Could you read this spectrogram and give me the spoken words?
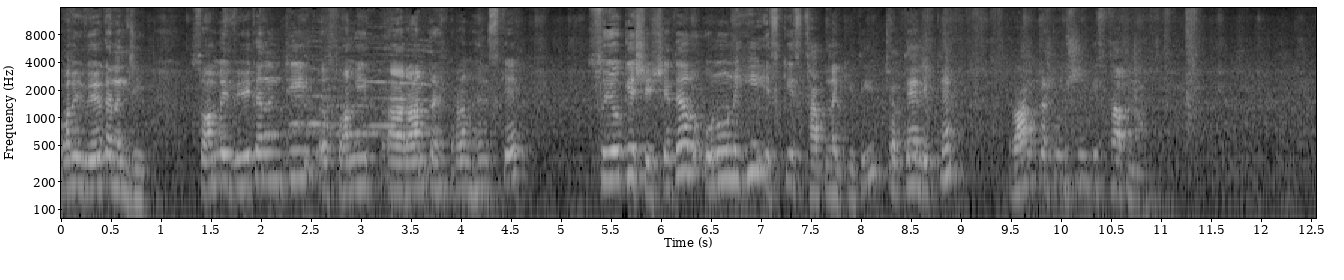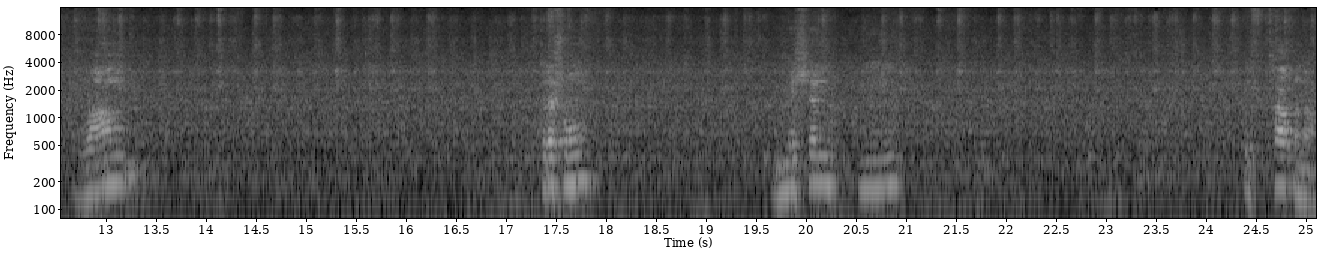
स्वामी विवेकानंद जी। स्वामी विवेकानंद जी और स्वामी रामकृष्ण परमहंस के सुयोग्य शिष्य थे और उन्होंने ही इसकी स्थापना की थी। चलते हैं, लिखते हैं। रामकृष्ण मिशन की स्थापना। राम कृष्ण मिशन की स्थापना।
